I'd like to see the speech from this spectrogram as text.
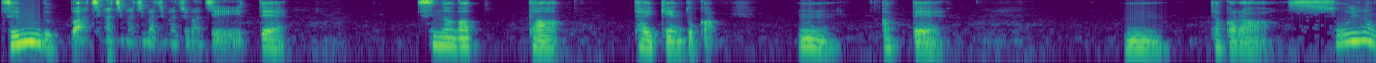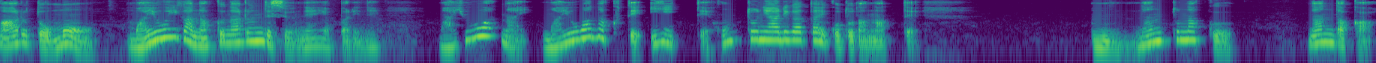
全部バチバチバチバチバチバチって繋がった体験とか、うん、あって、うん。だから、そういうのがあるともう迷いがなくなるんですよね、やっぱりね。迷わない。迷わなくていいって本当にありがたいことだなって。うん、なんとなく、なんだか、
